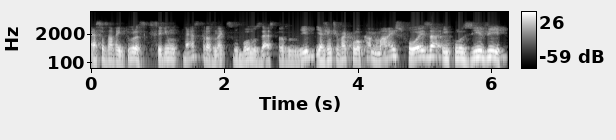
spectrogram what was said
essas aventuras que seriam extras, né, que são bônus extras no livro, e a gente vai colocar mais coisa, inclusive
